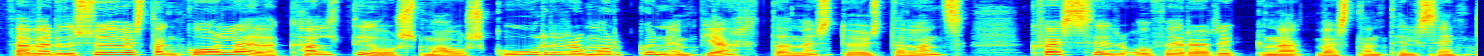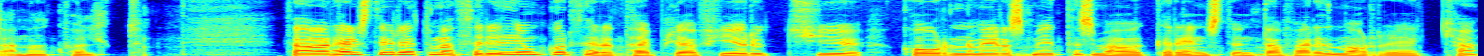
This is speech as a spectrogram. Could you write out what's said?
Það verður suðvestan góla eða kaldi og smá skúrir á morgun en bjart að mestu austanlands, hvessir og fer að rigna vestan til sent annað kvöld. Það var helst í fréttum að þriðjungur þeirra tæplega 40 kórnveira smita sem hafa greinst undanfærið má rekja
